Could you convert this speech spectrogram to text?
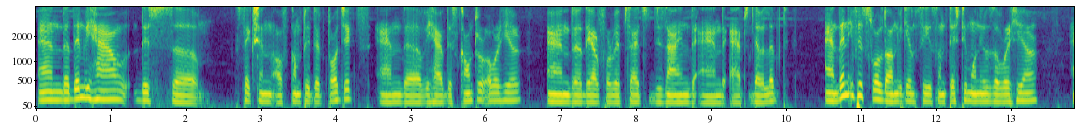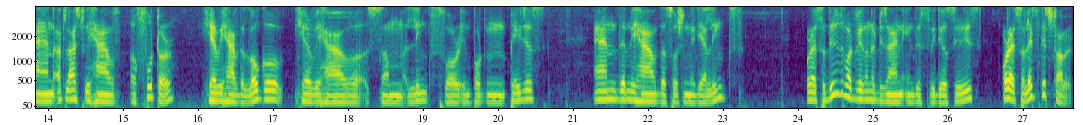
And then we have this uh, section of completed projects. And uh, we have this counter over here. And uh, they are for websites designed and apps developed. And then if you scroll down we can see some testimonials over here. And at last we have a footer. Here we have the logo. Here we have some links for important pages. And then we have the social media links Alright, so this is what we're going to design in this video series. Alright, so let's get started.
